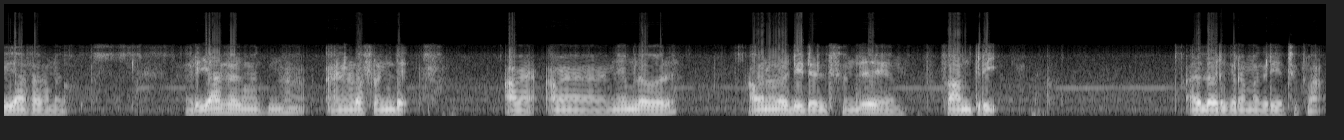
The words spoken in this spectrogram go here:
Riyaz Ahmed Riyaz அகமத்னா என்னோட ஃப்ரெண்டு அவன் அவன் நேமில் ஒரு அவனோட டீட்டெயில்ஸ் வந்து ஃபார்ம் த்ரீ அதில் இருக்கிற மாதிரி வச்சுக்கலாம்.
